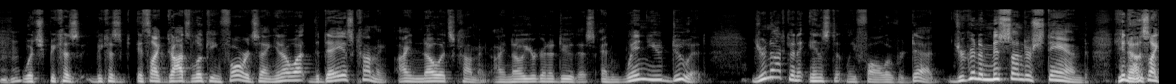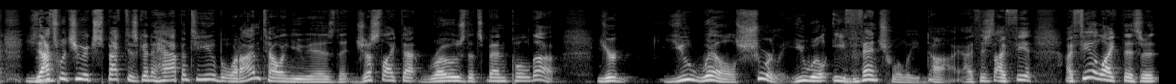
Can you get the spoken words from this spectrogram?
mm-hmm. which because because it's like God's looking forward, saying, "You know what? The day is coming. I know it's coming. I know you're going to do this, and when you do it." You're not going to instantly fall over dead. You're going to misunderstand. You know, it's like that's what you expect is going to happen to you. But what I'm telling you is that just like that rose that's been pulled up, you're you will surely, you will eventually die. I just, I feel, I feel like there's a,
